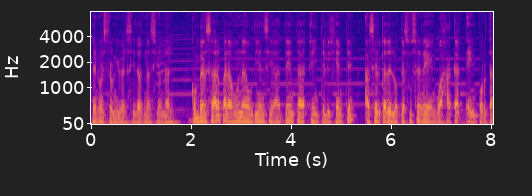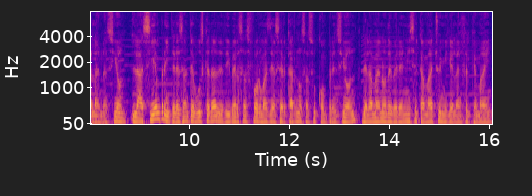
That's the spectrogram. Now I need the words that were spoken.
de nuestra Universidad Nacional. Conversar para una audiencia atenta e inteligente acerca de lo que sucede en Oaxaca e importa a la nación. La siempre interesante búsqueda de diversas formas de acercarnos a su comprensión de la mano de Berenice Camacho y Miguel Ángel Quemain.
